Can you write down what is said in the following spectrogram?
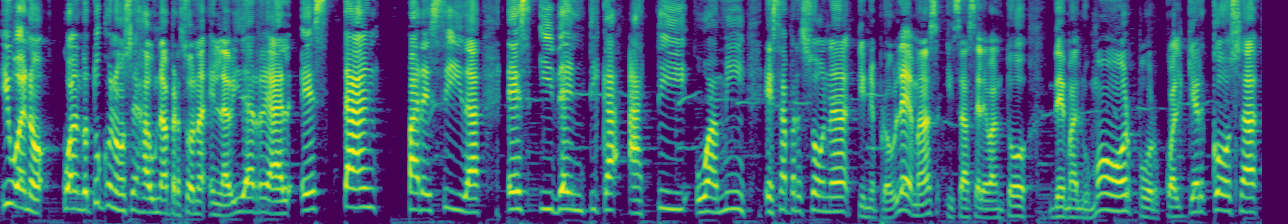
Y bueno, cuando tú conoces a una persona en la vida real es tan parecida, es idéntica a ti o a mí. Esa persona tiene problemas, quizás se levantó de mal humor por cualquier cosa,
